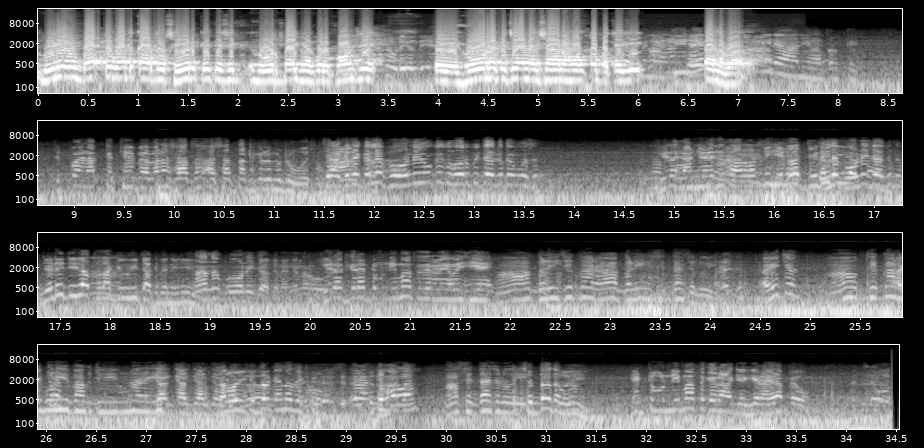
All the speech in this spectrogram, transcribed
ਵੀਡੀਓ ਨੂੰ ਵੱਧ ਤੋਂ ਵੱਧ ਕਰ ਦਿਓ ਸ਼ੇਅਰ ਕਿ ਕਿਸੇ ਹੋਰ ਭਾਈਆਂ ਕੋਲੇ ਪਹੁੰਚ ਜੇ ਤੇ ਹੋਰ ਕਿਸੇ ਨੁਕਸਾਨ ਹੋਣ ਤੋਂ ਬਚੇ ਜੀ। ਧੰਨਵਾਦ। ਨਹੀਂ ਹਾਂ ਨਹੀਂ ਹਾਂ ਤੁਰ ਕੇ ਤੇ ਭੈਣਾ ਕਿੱਥੇ ਪਿਆ ਮੈਂ 7 7-8 ਕਿਲੋਮੀਟਰ ਹੋਏ ਤੋਂ ਚੱਕਦੇ ਕੱਲੇ ਫੋਨ ਹੀ ਹੋ ਕਿ ਹੋਰ ਵੀ ਚੱਕਦੇ ਹੋ ਕੁਛ ਜਿਹੜਾ ਸਾਡੇ ਵਾਲੇ ਦੀ ਤਾਰ ਵੱਢਣੀ ਜਿਹੜੀ ਕੱਲੇ ਫੋਨ ਹੀ ਚੱਕਦੇ ਜਿਹੜੀ ਚੀਜ਼ ਹੱਥ ਲੱਗੀ ਉਹੀ ਚੱਕਦੇ ਨਹੀਂ ਜੀ ਨਾ ਨਾ ਫੋਨ ਹੀ ਚੱਕਦੇ ਕਹਿੰਦਾ ਹੋਰ ਕਿਹੜਾ ਕਿਹੜਾ ਟੁੰਨੀ ਮਾਤ ਦੇ ਰਲੇ ਹੋਈ ਸੀ ਇਹ ਹਾਂ ਗਲੀ 'ਚ ਘਰ ਆ ਗਲੀ ਸਿੱਧਾ ਚਲੋ ਜੀ। ਐਂ ਚ ਹਾਂ ਉੱਥੇ ਘਰ ਇੱਧਰ? ਕੁੜੀ ਵਗ ਜੂ ਜੀ ਉਹਨਾਂ ਦੇ ਚੱਲ ਚੱਲ ਚੱਲ ਚਲੋ ਜੀ ਕਿੱਧਰ ਕਹਿੰਦਾ ਦੇਖੋ ਕਿੱਧਰ ਓਏ ਹਾਂ ਸਿੱਧਾ ਚਲੋ ਜੀ। ਸਿੱਧਾ ਚਲੋ ਜੀ ਇਹ ਟੁੰਨੀ ਮਾਤ ਕੇ ਰਾ ਗਿਆ ਗਿਆ ਇਹਦਾ ਪਿਓ।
